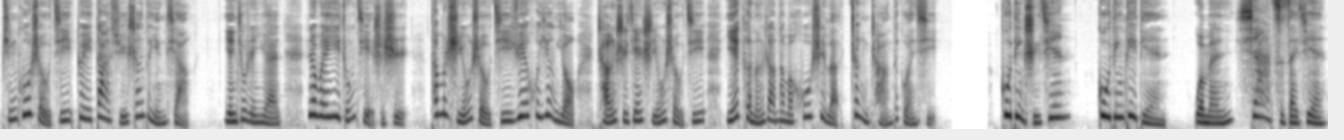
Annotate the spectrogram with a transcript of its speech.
评估手机对大学生的影响。研究人员认为，一种解释是他们使用手机约会应用，长时间使用手机也可能让他们忽视了正常的关系。固定时间，固定地点，我们下次再见。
